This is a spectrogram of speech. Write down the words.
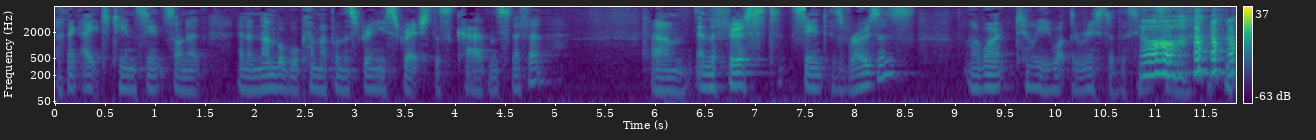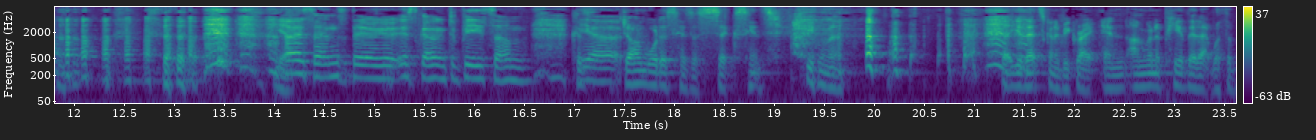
I think eight to ten scents on it and a number will come up on the screen. You scratch this card and sniff it. Um, and the first scent is roses. I won't tell you what the rest of the scent oh. yeah. I sense there is going to be some. Yeah. John Waters has a sick sense of humour. but yeah, that's going to be great. And I'm going to pair that up with a,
